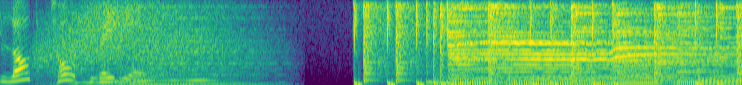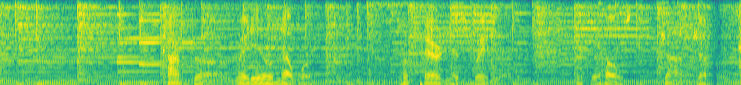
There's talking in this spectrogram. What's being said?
Blog Talk Radio. Contra Radio Network, Preparedness Radio, with your host, John Jeffers.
